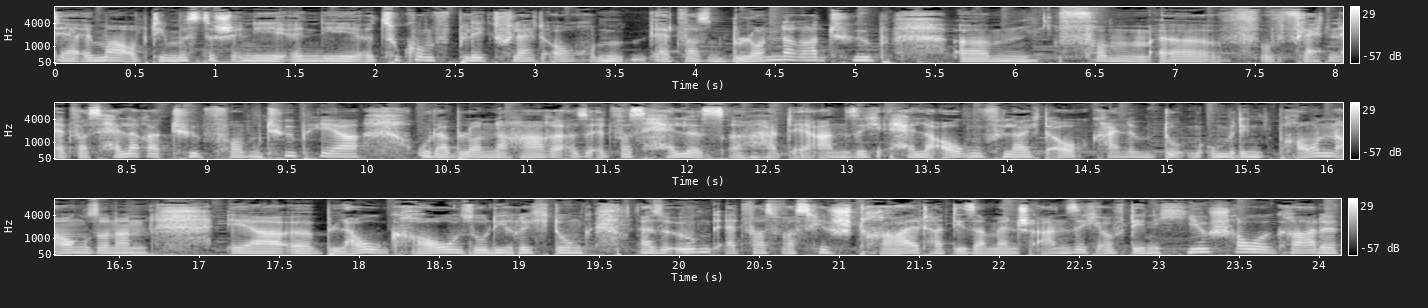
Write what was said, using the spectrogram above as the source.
der immer optimistisch in die, in die Zukunft blickt, vielleicht auch etwas blonderer Typ, ähm, vom, äh, vielleicht ein etwas hellerer Typ vom Typ her oder blonde Haare, also etwas Helles äh, hat er an sich, helle Augen vielleicht auch, keine unbedingt braunen Augen, sondern eher äh, blau-grau, so die Richtung, also irgendetwas, was was hier strahlt, hat dieser Mensch an sich, auf den ich hier schaue gerade.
